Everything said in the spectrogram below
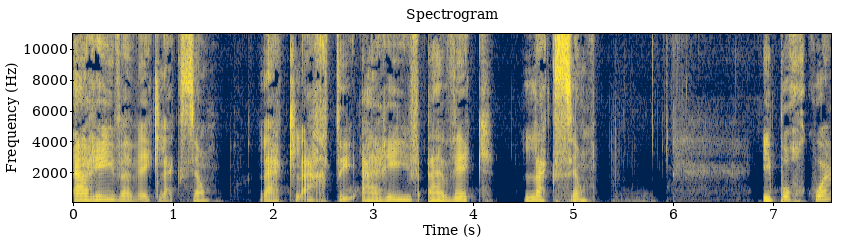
arrive avec l'action. La clarté arrive avec l'action. Et pourquoi?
